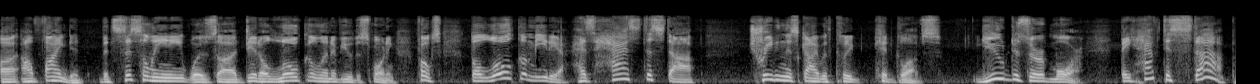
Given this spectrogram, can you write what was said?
uh, I'll find it. That Cicilline was uh, did a local interview this morning, folks. The local media has has to stop treating this guy with kid, gloves. You deserve more. They have to stop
